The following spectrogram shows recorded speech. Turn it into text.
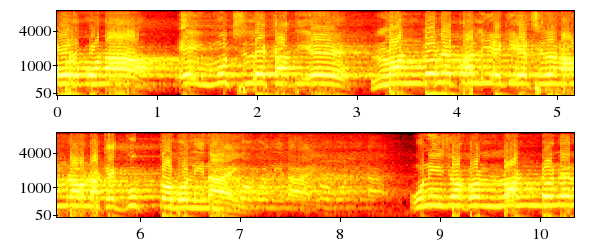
করব না, এই মুচলেখা দিয়ে লন্ডনে পালিয়ে গিয়েছিলেন, আমরা ওনাকে গুপ্ত বলি নাই। উনি যখন লন্ডনের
